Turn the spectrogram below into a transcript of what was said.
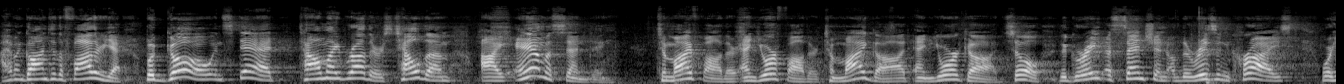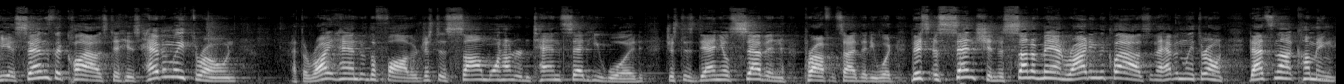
I haven't gone to the Father yet. But go instead, tell my brothers, tell them, I am ascending to my Father and your Father, to my God and your God. So, the great ascension of the risen Christ, where he ascends the clouds to his heavenly throne at the right hand of the Father, just as Psalm 110 said he would, just as Daniel 7 prophesied that he would. This ascension, the Son of Man riding the clouds to the heavenly throne, that's not coming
